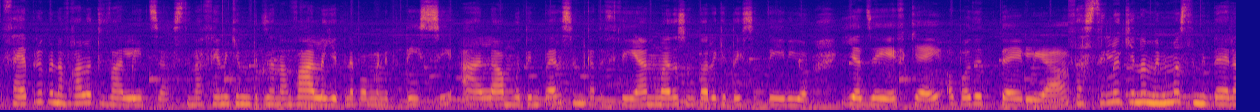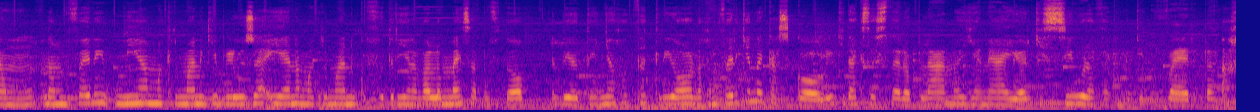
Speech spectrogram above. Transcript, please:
θα έπρεπε να βγάλω τη βαλίτσα στην Αθήνα και να την ξαναβάλω για την επόμενη πτήση, αλλά μου την πέρασαν κατευθείαν, μου έδωσαν τώρα και το εισιτήριο για JFK, οπότε τέλεια. Θα στείλω και ένα μήνυμα στη μητέρα μου να μου φέρει μία μακριμάνικη μπλούζα ή ένα μακριμάνικο φούτρι για να βάλω μέσα από αυτό, διότι νιώθω ότι θα κρυώνω. Θα μου φέρει και ένα κασκόλ. Κοιτάξτε στο αεροπλάνο για Νέα Υόρκη σίγουρα θα έχουμε και κουβέρτα. Αχ,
